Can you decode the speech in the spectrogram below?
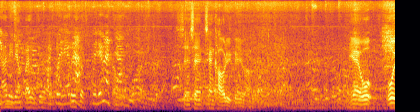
拿你两百五就好，这个。先先先考虑可以吗？因为我我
